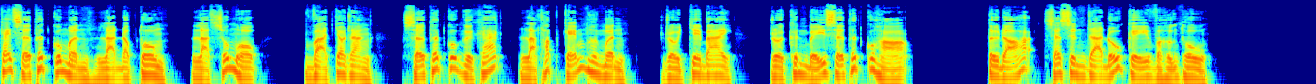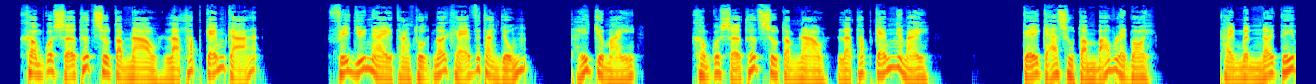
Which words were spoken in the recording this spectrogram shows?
cái sở thích của mình là độc tôn, là số một và cho rằng sở thích của người khác là thấp kém hơn mình, rồi chê bai, rồi khinh bỉ sở thích của họ. Từ đó sẽ sinh ra đố kỵ và hưởng thù. Không có sở thích sưu tầm nào là thấp kém cả. Phía dưới này thằng Thuật nói khẽ với thằng Dũng. Thấy chưa mày? Không có sở thích sưu tầm nào là thấp kém nha mày. Kể cả sưu tầm báo Playboy. Thầy Minh nói tiếp.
